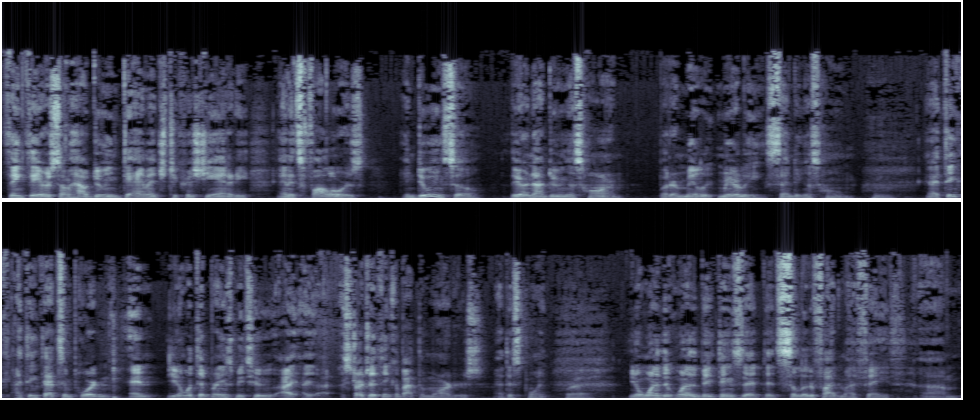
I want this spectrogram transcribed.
think they are somehow doing damage to Christianity and its followers. In doing so, they are not doing us harm, but are merely, merely sending us home. And I think I think that's important. And you know what that brings me to? I, I I start to think about the martyrs at this point. Right. You know, one of the one of the big things that, that solidified my faith um,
